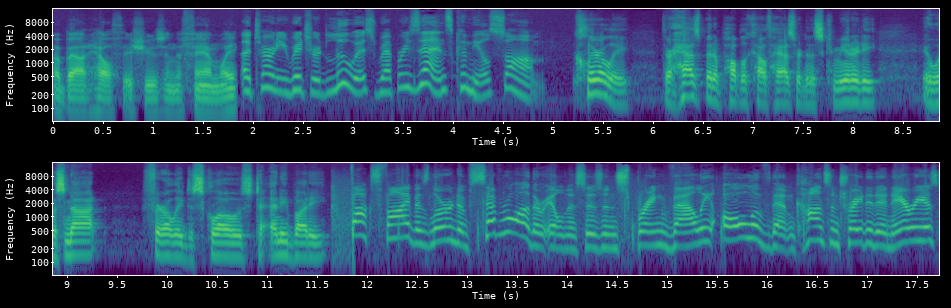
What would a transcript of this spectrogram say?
about health issues in the family. Attorney Richard Lewis represents Camille Somm. Clearly, there has been a public health hazard in this community. It was not fairly disclosed to anybody. Fox 5 has learned of several other illnesses in Spring Valley, all of them concentrated in areas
